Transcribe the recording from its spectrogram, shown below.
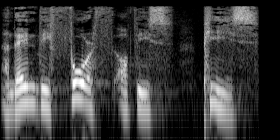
And then the fourth of these P's,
